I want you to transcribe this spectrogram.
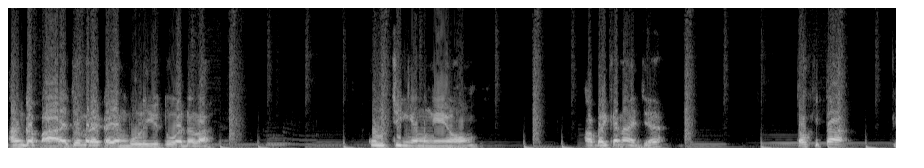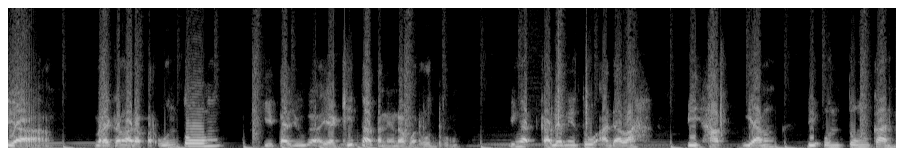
Anggap aja mereka yang bully itu adalah kucing yang mengeong. Abaikan aja. Toh kita ya mereka nggak dapat untung, kita juga ya kita kan yang dapat untung. Ingat kalian itu adalah pihak yang diuntungkan,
